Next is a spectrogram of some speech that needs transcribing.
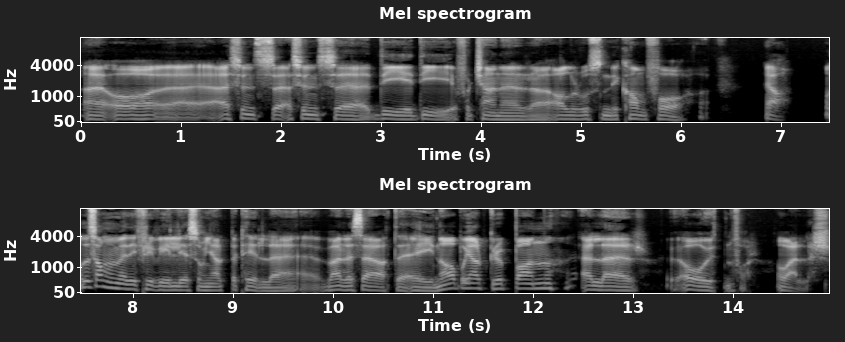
Eh, og jeg syns, jeg syns de, de fortjener all rosen de kan få. Ja. Og det samme med de frivillige som hjelper til, være seg at det er i nabohjelpgruppene, eller og utenfor, og ellers.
